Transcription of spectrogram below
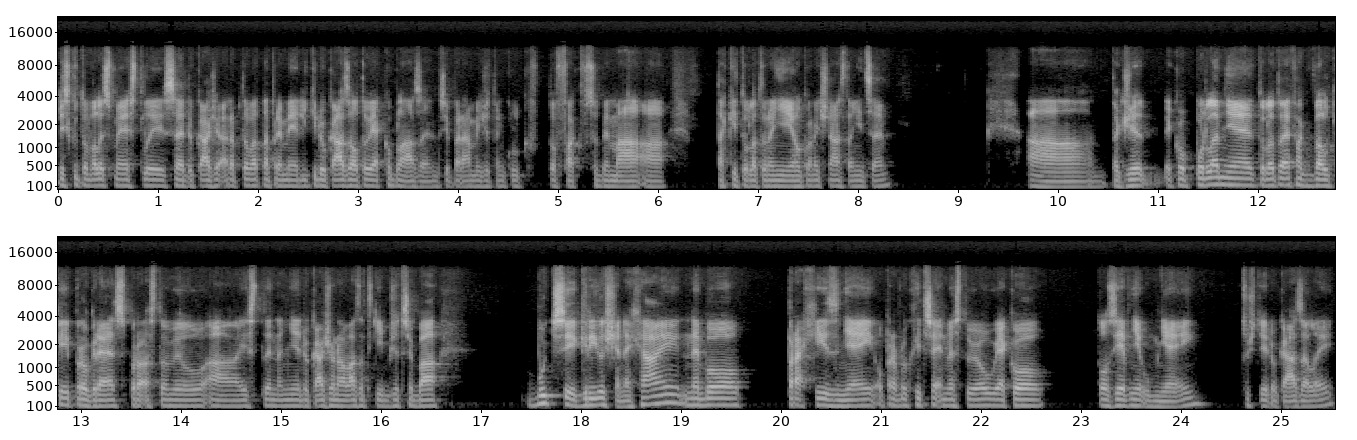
Diskutovali jsme, jestli se dokáže adaptovat na Premier League. Dokázal to jako blázen. Připadá mi, že ten kluk to fakt v sobě má a taky tohle to není jeho konečná stanice. A takže jako podle mě tohle je fakt velký progres pro Aston Villa a jestli na ně dokážou navázat tím, že třeba buď si Grealishe nechají, nebo prachy z něj opravdu chytře investují, jako to zjevně umějí, což ti dokázali,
